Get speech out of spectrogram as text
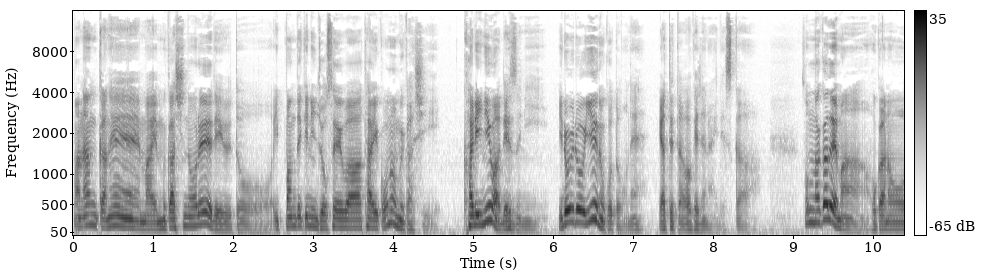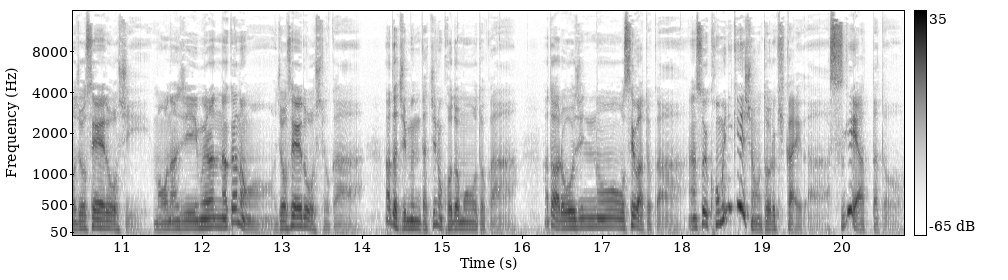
まあなんかね、まあ昔の例で言うと、一般的に女性は太古の昔、仮には出ずに、いろいろ家のことをね、やってたわけじゃないですか。その中でまあ他の女性同士、まあ同じ村の中の女性同士とか、あとは自分たちの子供とか、あとは老人のお世話とか、そういうコミュニケーションを取る機会がすげえあったと。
